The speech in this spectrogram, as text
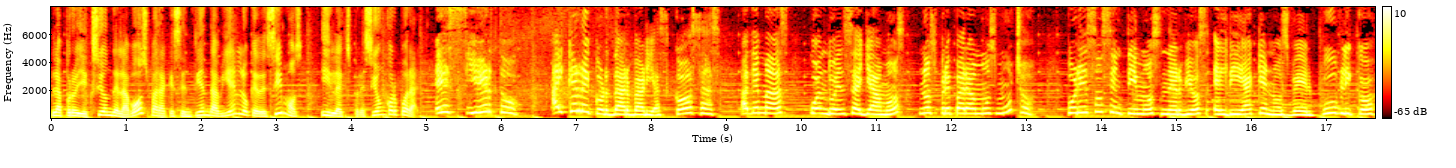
la proyección de la voz para que se entienda bien lo que decimos y la expresión corporal. Es cierto, hay que recordar varias cosas. Además, Cuando ensayamos, nos preparamos mucho. Por eso sentimos nervios el día que nos ve el público,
